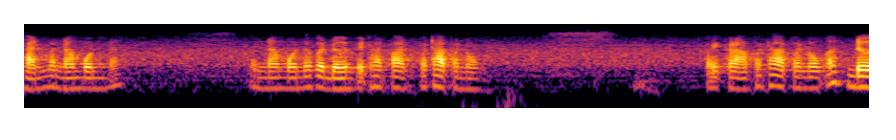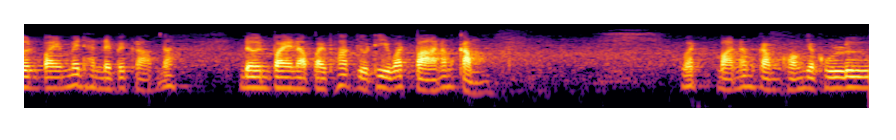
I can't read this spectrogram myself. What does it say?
ฉันมันนามนนะ มันนามนแล้วก็เดินไปธาตุพระธาตุพนม ไปกราบพระธาตุพนมอะเดินไปไม่ทันเลยไปกราบนะเดินไปนะไปพักอยู่ที่วัดป่าน้ำก่ำวัดบาน้ำกำของยาคูลือ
